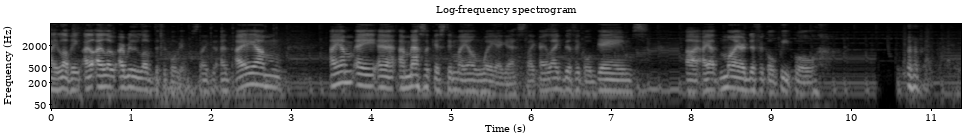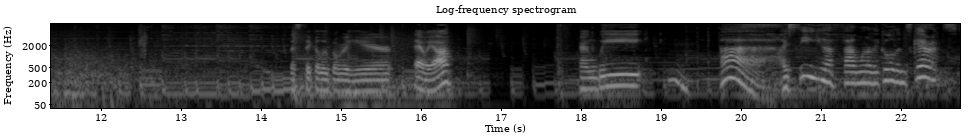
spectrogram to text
I love it. I, I love I really love difficult games. Like I, I am. I am a, a, a masochist in my own way, I guess. Like, I like difficult games. Uh, I admire difficult people. Let's take a look over here. There we are. Can we... Ah, I see you have found one of the golden scarabs.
